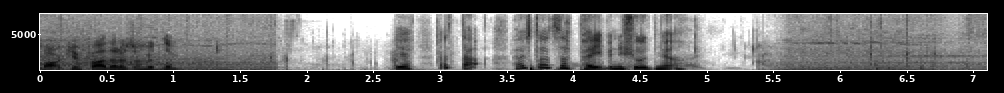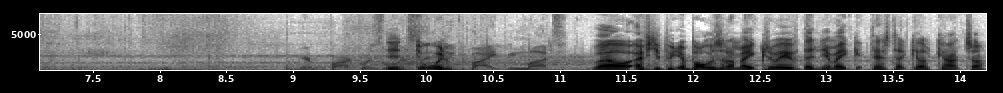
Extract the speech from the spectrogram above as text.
Mark, your father is a hoodlum. Yeah, his dad, his dad's a pipe and he showed me it. Your You worse than don't. bite, mutt. Well, if you put your balls in a microwave, then you might get testicular cancer.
